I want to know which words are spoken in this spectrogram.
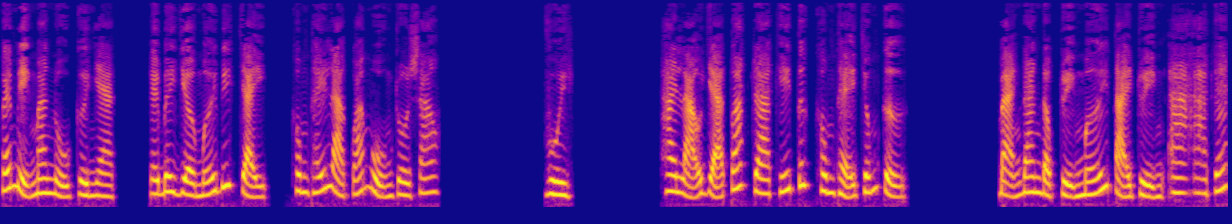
khóe miệng mang nụ cười nhạt, "Kệ bây giờ mới biết chạy, không thấy là quá muộn rồi sao?" vui, Hai lão giả toát ra khí tức không thể chống cự. Bạn đang đọc truyện mới tại truyện AAZ.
